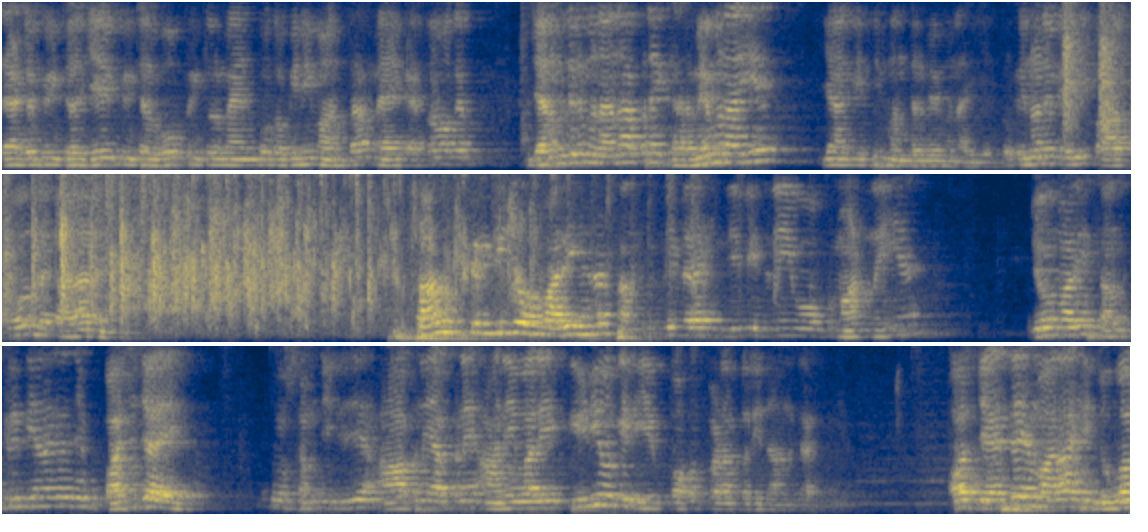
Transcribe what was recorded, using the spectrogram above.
red petal ये पीटल वो पीटल मैं इनको कभी नहीं मानता। मैं कहता हूँ, अगर जन्मदिन मनाना अपने घर में मनाइए या किसी मंदिर में मनाइए। तो इन्होंने मेरी बात को नकारा नहीं। संस्कृति जो हमारी है ना, संस्कृति मेरा हिंदी भी इतनी वो कमांड नहीं है। जो हमारी संस्कृति है ना जब बच जाए तो समझ लीजिए आपने अपने आने वाली पीढ़ियों के लिए बहुत बड़ा बलिदान कर दिया। और जैसे हमारा हिंदुओं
